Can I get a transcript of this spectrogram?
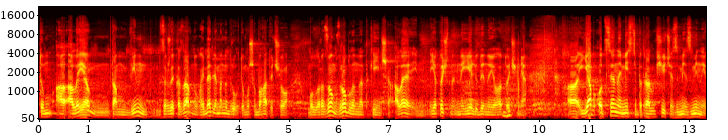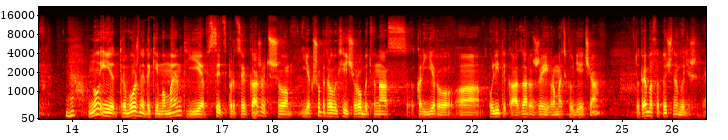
Тому, але я там він завжди казав, ну гайда для мене друг, тому що багато чого було разом зроблено, таке інше. Але я точно не є людиною його оточення. Я б оце на місці Петра Олексійовича змі- Ну і тривожний такий момент є. Всі про це кажуть, що якщо Петро Олексійович робить в нас кар'єру політика, а зараз вже і громадського діяча, то треба остаточно вирішити.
